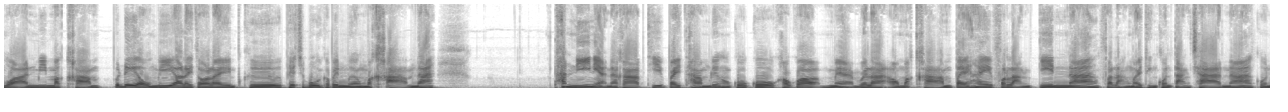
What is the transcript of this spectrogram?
หวานมีมะขามเปรี้ยวมีอะไรต่ออะไร คือเพชรบูรณ์ก็เป็นเมืองมะขามนะ ท่านนี้เนี่ยนะครับที่ไปทำเรื่องของโกโก้เขาก็แหมเวลาเอามะขามไปให้ฝรั่งกินนะฝรั่งหมายถึงคนต่างชาตินะ คน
